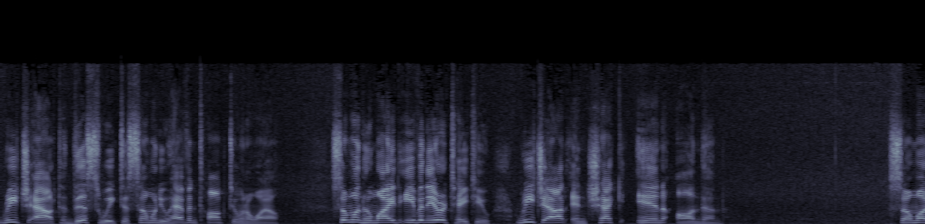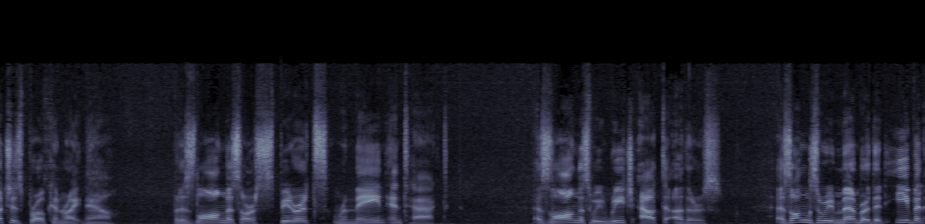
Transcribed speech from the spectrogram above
Reach out this week to someone you haven't talked to in a while, someone who might even irritate you. Reach out and check in on them. So much is broken right now, but as long as our spirits remain intact, as long as we reach out to others, as long as we remember that even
